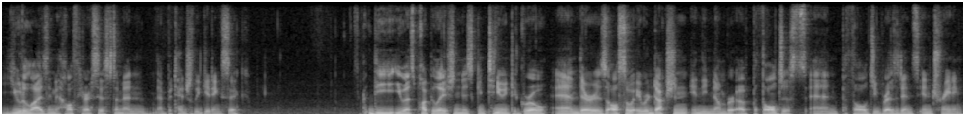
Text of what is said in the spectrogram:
utilizing the healthcare system and, and potentially getting sick. The US population is continuing to grow, and there is also a reduction in the number of pathologists and pathology residents in training.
